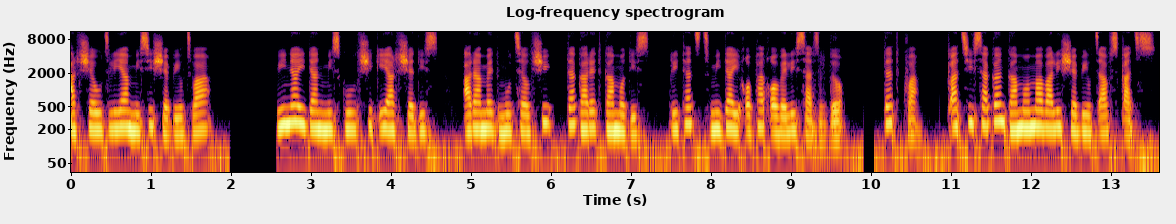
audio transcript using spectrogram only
არ შეუძლია მისი შებილწვა? ვინაიდან მის გულში კი არ შედის, არამედ მუცელში და გარეთ გამოდის, რითაც წმიდა იყოფა ყოველი საზრდო. და თქვა, კაცისაგან გამომავალი შებილწავს კაცს.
